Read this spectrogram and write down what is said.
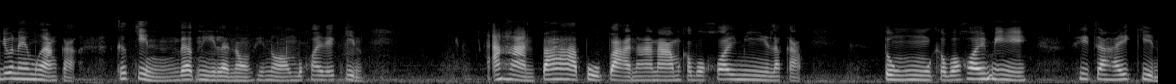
อยู่ในเมืองกะก็กินแบบนี้แหละน้องพี่น้องบ่ค่อยได้กิน อาหารป่าปูป่านาน้ำก็บ่ค่อยมีแล้วกับตุงงูก็บ่ค่อยมีที่จะให้กิน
